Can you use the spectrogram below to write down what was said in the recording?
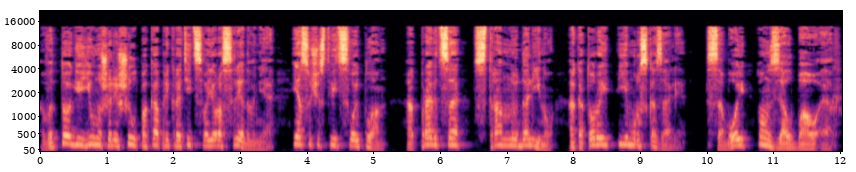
В итоге юноша решил пока прекратить свое расследование и осуществить свой план – отправиться в странную долину, о которой ему рассказали. С собой он взял Баоэр.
